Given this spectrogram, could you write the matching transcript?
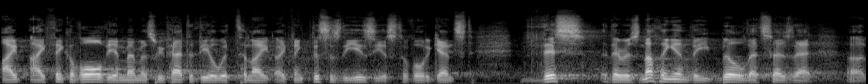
I, I think of all the amendments we've had to deal with tonight, I think this is the easiest to vote against. This, there is nothing in the bill that says that uh,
